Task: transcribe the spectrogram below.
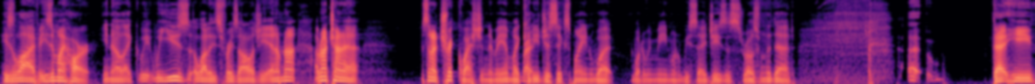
He's alive. He's in my heart. You know, like we, we use a lot of these phraseology, and I'm not I'm not trying to. It's not a trick question to me. I'm like, could you just explain what what do we mean when we say Jesus rose from the dead? Uh, that he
